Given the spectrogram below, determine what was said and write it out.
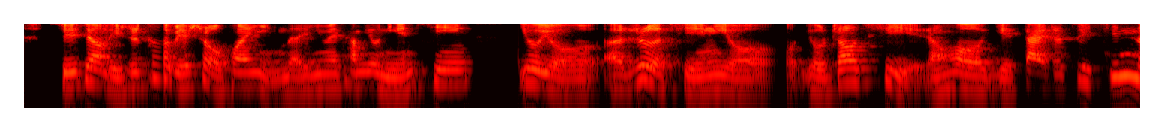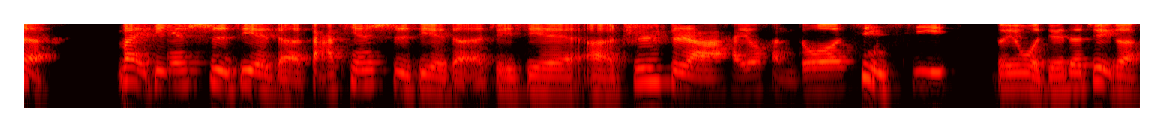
学校里是特别受欢迎的，因为他们又年轻又有呃热情有有朝气，然后也带着最新的外边世界的大千世界的这些呃知识啊，还有很多信息。所以我觉得这个，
